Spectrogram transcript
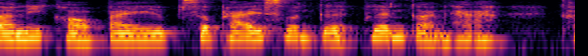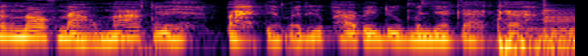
ตอนนี้ขอไปเซอร์ไพรส์วันเกิดเพื่อนก่อนค่ะ ข้างนอกหนาวมากเลย ไปเดี๋ยวแม่ดื้อพาไปดูบรรยากาศค่ะ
